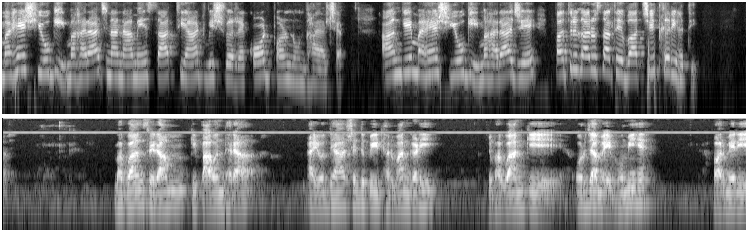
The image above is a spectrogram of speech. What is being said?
મહેશ યોગી મહારાજના નામે સાત થી આઠ વિશ્વ રેકોર્ડ પણ નોંધાયા છે આ અંગે મહેશ યોગી મહારાજે પત્રકારો સાથે વાતચીત કરી હતી भगवान श्री राम की पावन धरा अयोध्या सिद्धपीठ हनुमानगढ़ी जो भगवान की ऊर्जामय भूमि है और मेरी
